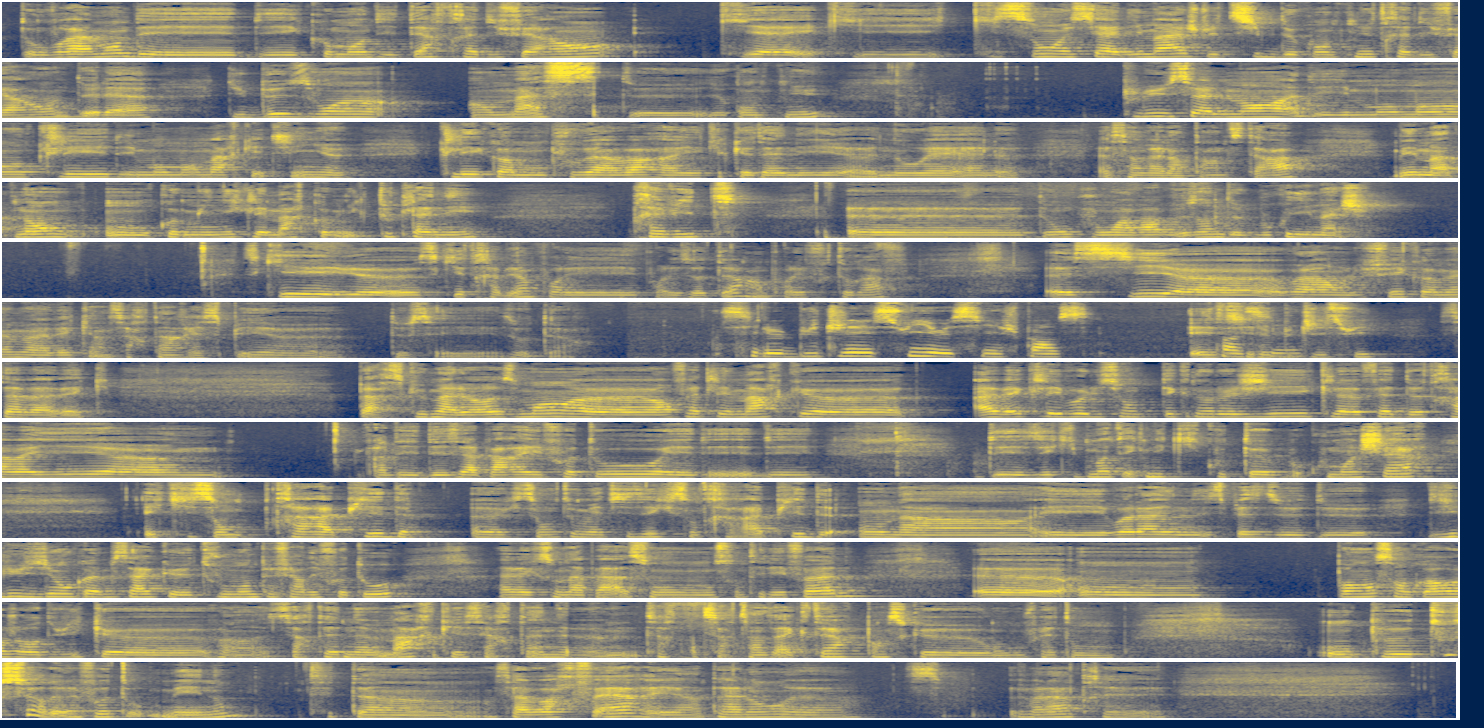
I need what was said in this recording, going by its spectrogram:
donc vraiment des, des commanditaires très différents qui, qui, qui sont aussi à l'image du type de contenu très différent, de la, du besoin en masse de, de contenu, plus seulement à des moments clés, des moments marketing clés comme on pouvait avoir il y a quelques années, euh, Noël, la Saint-Valentin, etc. Mais maintenant, on communique, les marques communiquent toute l'année, très vite, euh, donc vont avoir besoin de beaucoup d'images qui est euh, ce qui est très bien pour les pour les auteurs, hein, pour les photographes. Euh, si euh, voilà, on le fait quand même avec un certain respect de ces auteurs. Si le budget suit aussi, je pense. Et si, le budget suit, ça va avec. Parce que malheureusement, en fait, les marques, avec l'évolution technologique, le fait de travailler des, des, appareils photo et des, des, des équipements techniques qui coûtent beaucoup moins cher, et qui sont très rapides, euh, qui sont automatisés, qui sont très rapides. On a et voilà une espèce de d'illusion comme ça que tout le monde peut faire des photos avec son appareil, son, son téléphone. Euh, on pense encore aujourd'hui que enfin, certaines marques et certaines euh, certains acteurs pensent que en fait on on peut tous faire de la photo, mais non. C'est un savoir-faire et un talent voilà très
